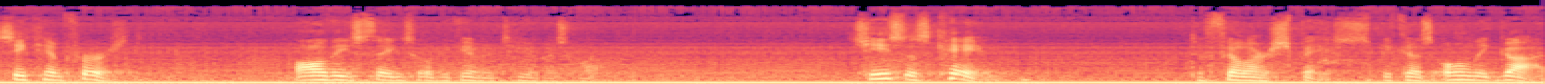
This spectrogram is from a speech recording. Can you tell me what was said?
Seek him first. All these things will be given to you as well. Jesus came to fill our space because only God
